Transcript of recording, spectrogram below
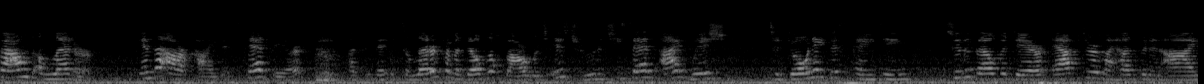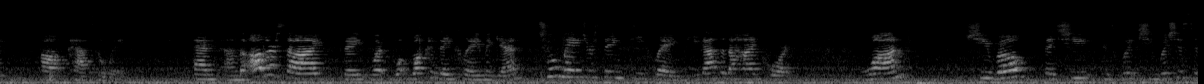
found a letter in the archives. It said there, uh, it's a letter from Adele Bloch-Bauer, which is true, that she says, I wish to donate this painting to the Belvedere after my husband and I uh, pass away. And on the other side, they what, what, what can they claim against? Two major things he claimed. He got to the High Court. One, she wrote that she is she wishes to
